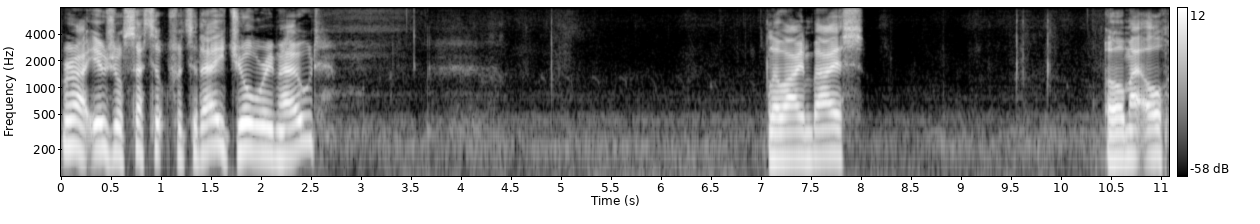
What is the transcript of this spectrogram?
Right, usual setup for today, jewellery mode. Low iron bias. All metal.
